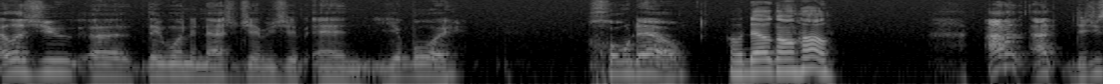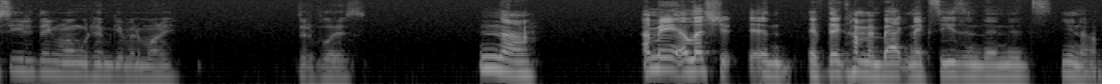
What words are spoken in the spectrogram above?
LSU uh, they won the national championship, and your boy Hodel. Odell gonna hoe. I don't. I, did you see anything wrong with him giving the money to the players? No. I mean, unless you, and if they're coming back next season, then it's, you know,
